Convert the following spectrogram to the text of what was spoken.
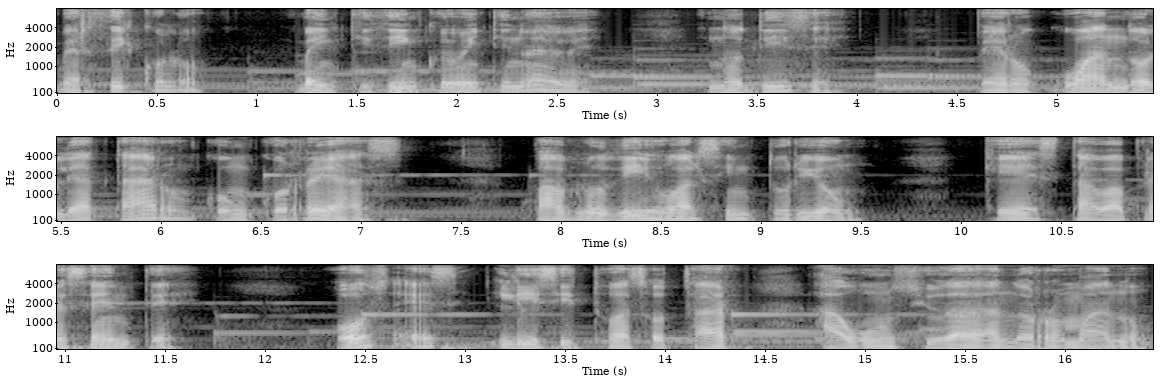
versículos 25 y 29. Nos dice, pero cuando le ataron con correas, Pablo dijo al cinturión que estaba presente, ¿os es lícito azotar a un ciudadano romano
